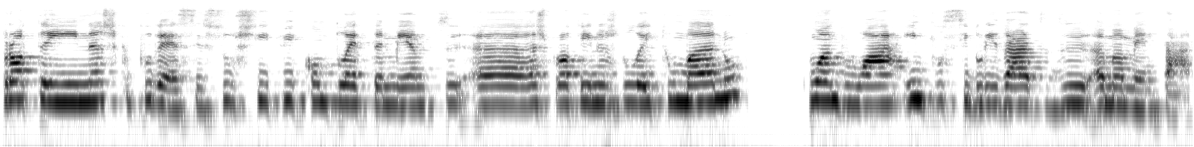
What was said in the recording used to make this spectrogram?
proteínas que pudessem substituir completamente uh, as proteínas do leite humano quando há impossibilidade de amamentar.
